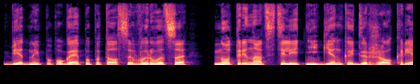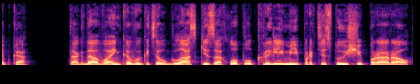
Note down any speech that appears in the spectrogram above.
Бедный попугай попытался вырваться, но 13-летний Генка держал крепко. Тогда Ванька выкатил глазки, захлопал крыльями и протестующий проорал.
